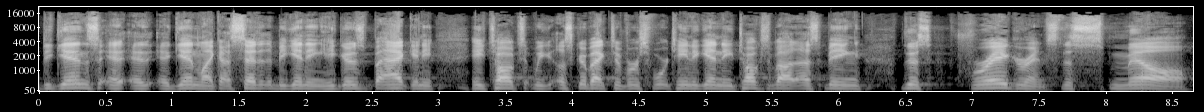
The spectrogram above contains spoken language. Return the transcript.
begins again like i said at the beginning he goes back and he, he talks we, let's go back to verse 14 again. He talks about us being this fragrance this smell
